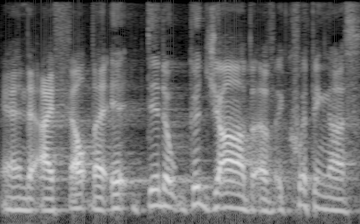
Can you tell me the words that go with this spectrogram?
And I felt that it did a good job of equipping us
